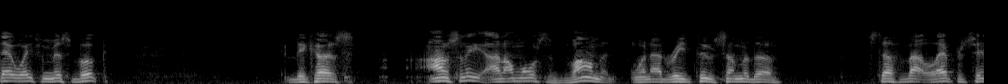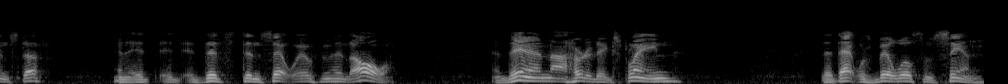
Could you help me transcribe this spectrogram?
stay away from this book because honestly, I'd almost vomit when I'd read through some of the stuff about leprosy and stuff, and it it, it just didn't sit well with me at all. And then I heard it explained that that was Bill Wilson's sin.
